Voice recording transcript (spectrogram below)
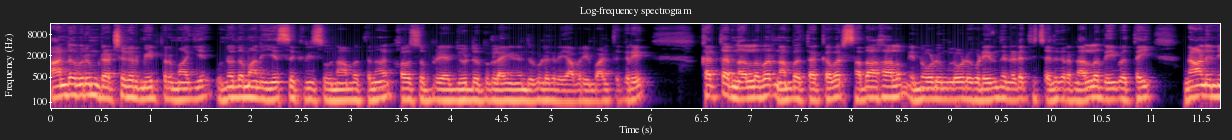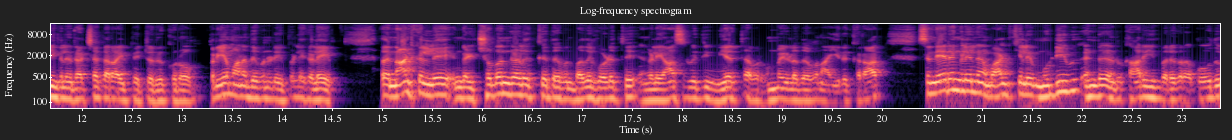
ஆண்டவரும் ரட்சகர் மீட்பருமாகிய உன்னதமான இயேசு கிறிஸ்துவ நாமத்தினால் ஹவுஸ் ஆஃப் பிரேயர் யூடியூப்புகளாக இணைந்து கொள்கிற யாவரையும் வாழ்த்துக்கிறேன் கத்தர் நல்லவர் நம்பத்தக்கவர் சதாகாலம் என்னோடு உங்களோடு கூட இருந்து நடத்தி செல்கிற நல்ல தெய்வத்தை நானும் நீங்களும் ரட்சகராய் பெற்றிருக்கிறோம். பிரியமான தேவனுடைய பிள்ளைகளே அந்த நாட்களிலே எங்கள் சுபங்களுக்கு தேவன் பதில் கொடுத்து எங்களை ஆசிர்வதி உயர்த்த அவர் உண்மையுள்ள இருக்கிறார். சில நேரங்களில் நம் வாழ்க்கையிலே முடிவு என்று ஒரு காரியம் வருகிற போது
